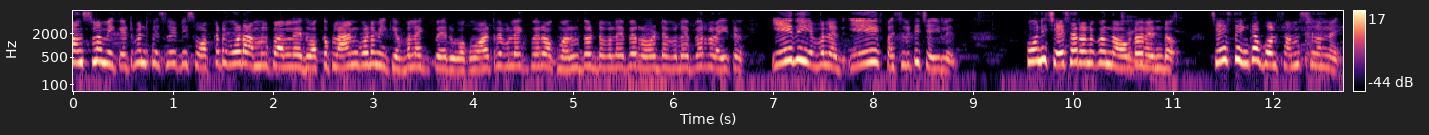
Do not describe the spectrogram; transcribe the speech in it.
మంత్స్లో మీకు ఎటువంటి ఫెసిలిటీస్ ఒక్కటి కూడా అమలు పడలేదు. ఒక ప్లాన్ కూడా మీకు ఇవ్వలేకపోయారు. ఒక వాటర్ ఇవ్వలేకపోయారు ఒక మరుగుదొడ్డు ఇవ్వలేకపోయారు రోడ్డు ఇవ్వలేకపోయారు లైట్ ఏది ఇవ్వలేదు. ఏ ఫెసిలిటీ చేయలేదు. పోనీ చేశారనుకుందాం ఒకటో రెండో. చేస్తే ఇంకా బోల్ సమస్యలు ఉన్నాయి.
